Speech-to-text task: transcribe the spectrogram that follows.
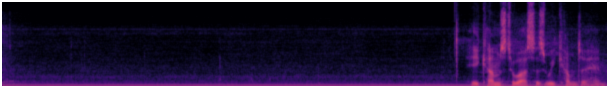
He comes to us as we come to Him.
